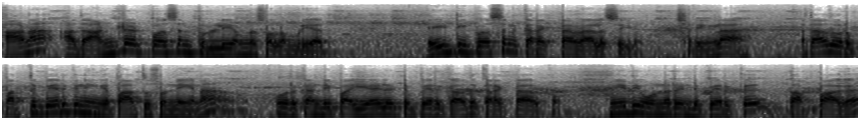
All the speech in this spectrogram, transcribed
ஆனால் அது ஹண்ட்ரட் பர்சன்ட் துல்லியம்னு சொல்ல முடியாது. எயிட்டி பர்சன்ட் கரெக்டாக வேலை செய்யும். சரிங்களா? அதாவது ஒரு பத்து பேருக்கு நீங்கள் பார்த்து சொன்னீங்கன்னா ஒரு கண்டிப்பாக ஏழு எட்டு பேருக்காவது கரெக்டாக இருக்கும். மீதி ஒன்று ரெண்டு பேருக்கு தப்பாக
